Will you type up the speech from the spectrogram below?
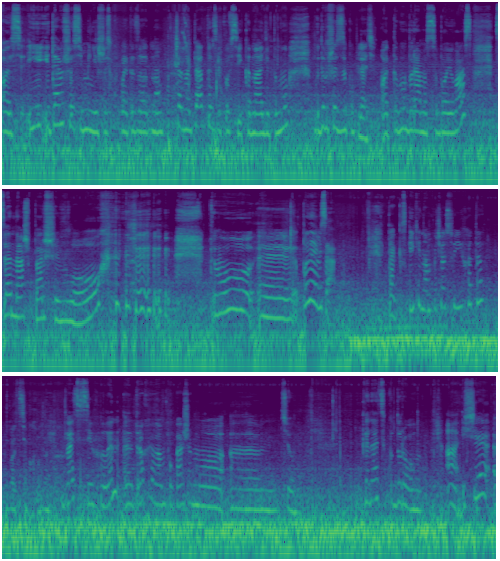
Ось, і йдемо щось і мені щось купити заодно. Чорна п'ятниця по всій Канаді, тому будемо щось закупляти. От тому беремо з собою вас. Це наш перший влог. тому е, подивимося. Так, скільки нам по часу їхати? 27 хвилин. 27 хвилин. Е, Трохи вам покажемо е, цю канадську дорогу. А, і ще е,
